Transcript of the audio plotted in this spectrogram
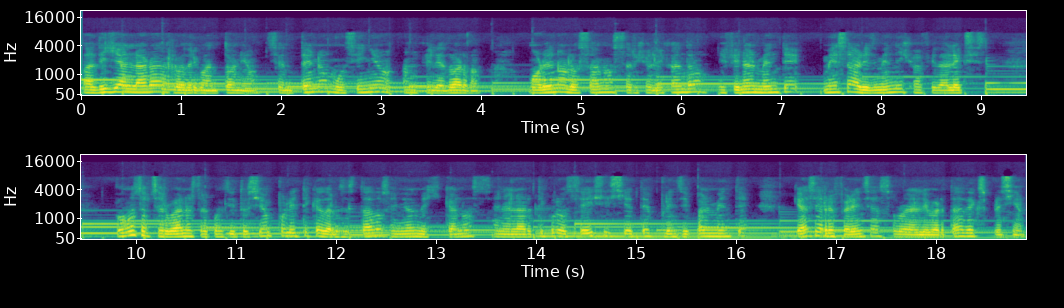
Padilla Lara Rodrigo Antonio, Centeno Muciño Ángel Eduardo, Moreno Lozano, Sergio Alejandro y finalmente Mesa Arismendi y Jafid Alexis. Podemos observar nuestra Constitución Política de los Estados Unidos Mexicanos en el artículo 6 y 7 principalmente que hace referencia sobre la libertad de expresión.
